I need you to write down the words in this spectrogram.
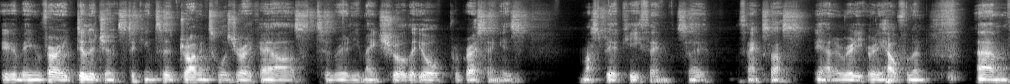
you're being very diligent, sticking to driving towards your OKRs to really make sure that you're progressing is must be a key thing. So thanks, that's yeah, really really helpful, and um,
